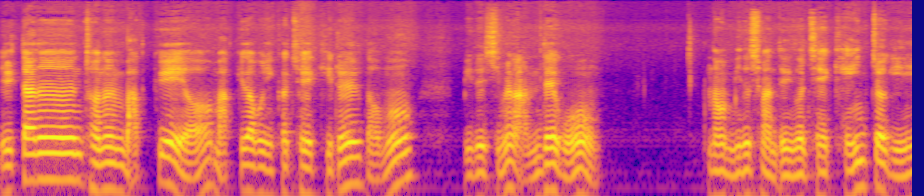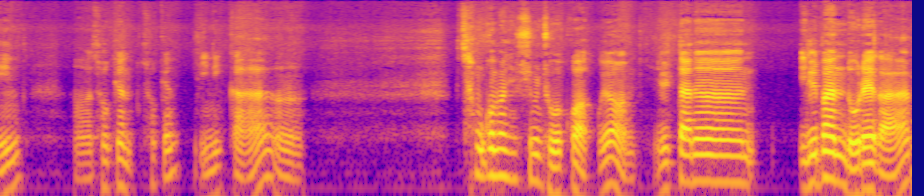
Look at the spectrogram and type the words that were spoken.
일단은 저는 막귀예요. 막귀다 보니까 제 귀를 너무 믿으시면 안 되고 너무 믿으시면 안 되고 이건 제 개인적인 어, 소견 소견이니까 어, 참고만 해주시면 좋을 것 같고요. 일단은 일반 노래가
